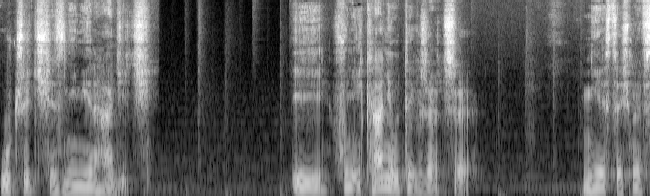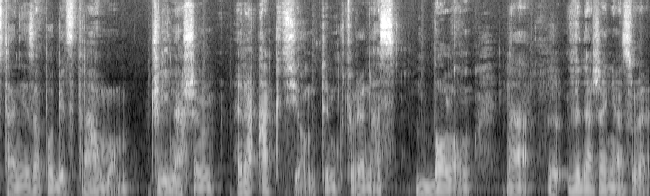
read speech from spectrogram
uczyć się z nimi radzić. I w unikaniu tych rzeczy nie jesteśmy w stanie zapobiec traumom, czyli naszym reakcjom, tym, które nas bolą na wydarzenia złe.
